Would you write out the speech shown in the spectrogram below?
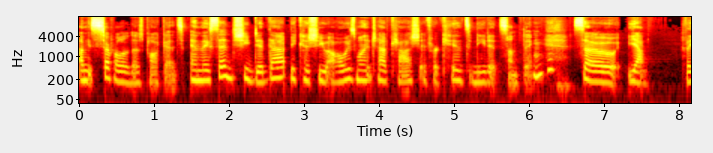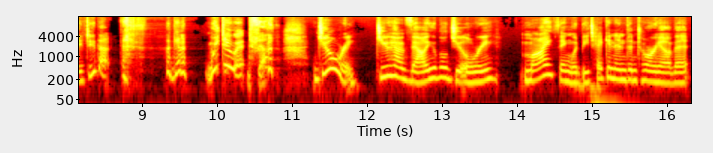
I mean several of those pockets. And they said she did that because she always wanted to have cash if her kids needed something. Mm-hmm. So yeah, they do that. Yeah, we do it. jewelry. Do you have valuable jewelry? My thing would be take an inventory of it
